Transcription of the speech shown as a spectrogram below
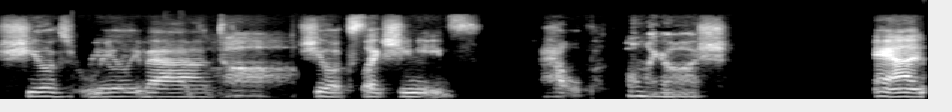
She looks really bad. She looks like she needs help. oh my gosh And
